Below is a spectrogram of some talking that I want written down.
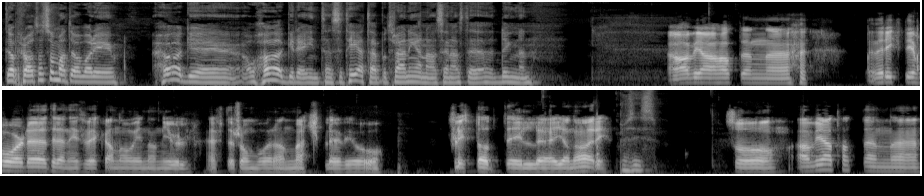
Det har pratats om att det har varit hög eh, och högre intensitet här på träningarna senaste dygnen. Ja, vi har haft en, eh, en riktigt hård eh, träningsvecka nu innan jul eftersom våran match blev ju flyttad till eh, januari. Precis. Så ja, vi har tagit den eh,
